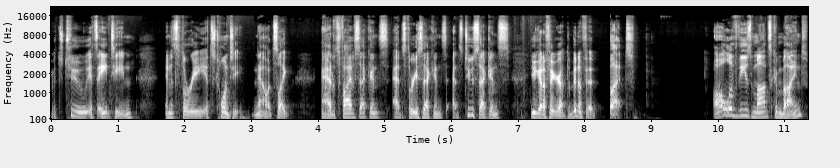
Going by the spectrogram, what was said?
If it's two, it's 18. And it's three, it's 20. Now it's like adds five seconds, adds three seconds, adds two seconds. You got to figure out the benefit. But all of these mods combined,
